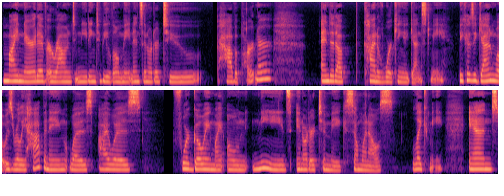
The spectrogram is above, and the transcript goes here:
my narrative around needing to be low maintenance in order to have a partner ended up kind of working against me. Because again, what was really happening was I was foregoing my own needs in order to make someone else like me. And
